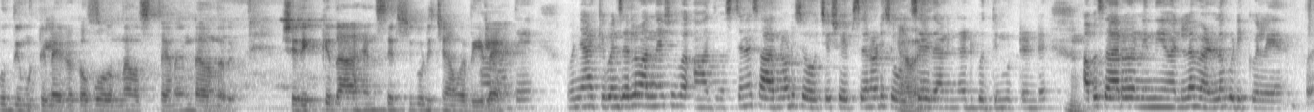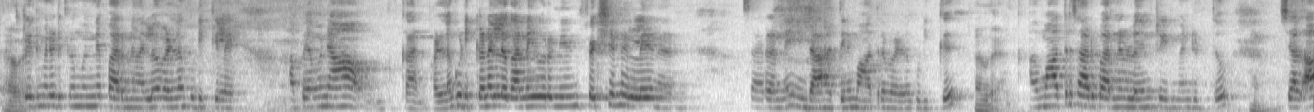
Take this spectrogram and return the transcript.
ബുദ്ധിമുട്ടിലേക്കൊക്കെ പോകുന്ന അവസ്ഥയാണ് ഉണ്ടാകുന്നത് ശരിക്കും ദാഹനുസരിച്ച് കുടിച്ചാൽ മതി അല്ലേ അപ്പൊ ഞാൻ അക്യുപഞ്ചറിൽ വന്ന ശേഷം ആ ദിവസം തന്നെ സാറിനോട് ചോദിച്ചു ഷേബ് സാറിനോട് ചോദിച്ചു ഇതാണ് ഇങ്ങനെ ബുദ്ധിമുട്ടുണ്ട്? അപ്പൊ സാറ് പറഞ്ഞു നീ നല്ല വെള്ളം കുടിക്കൂലേ? ട്രീറ്റ്മെന്റ് എടുക്കുന്ന മുന്നേ പറഞ്ഞു നല്ല വെള്ളം കുടിക്കില്ലേ? അപ്പൊ ഞാൻ വെള്ളം കുടിക്കണല്ലോ കാരണം യൂറിൻ ഇൻഫെക്ഷൻ അല്ലേ? പറഞ്ഞു. സാർ തന്നെ ഈ ദാഹത്തിന് മാത്രം വെള്ളം കുടിക്ക്. അതെ. മാത്രം സാർ പറഞ്ഞുള്ളതിന് ട്രീറ്റ്മെന്റ് എടുത്തു. പക്ഷെ ആ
